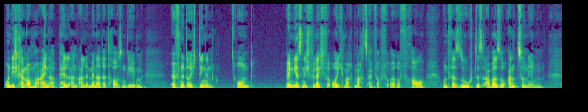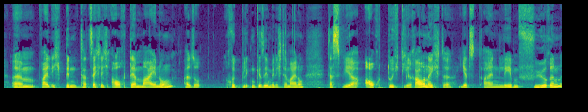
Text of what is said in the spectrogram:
Und ich kann auch mal einen Appell an alle Männer da draußen geben. Öffnet euch Dingen. Und wenn ihr es nicht vielleicht für euch macht, macht es einfach für eure Frau und versucht es aber so anzunehmen. Ähm, weil ich bin tatsächlich auch der Meinung, also rückblickend gesehen bin ich der Meinung, dass wir auch durch die Rauhnächte jetzt ein Leben führen,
